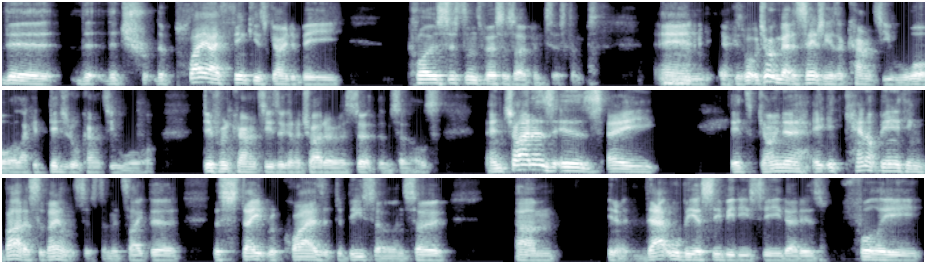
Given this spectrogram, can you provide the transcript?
the the the tr- the play I think is going to be closed systems versus open systems. And because mm-hmm. what we're talking about essentially is a currency war, like a digital currency war. Different currencies are going to try to assert themselves. And China's is a, it's going to, it cannot be anything but a surveillance system. It's like the, the state requires it to be so. And so, um, you know, that will be a CBDC that is fully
